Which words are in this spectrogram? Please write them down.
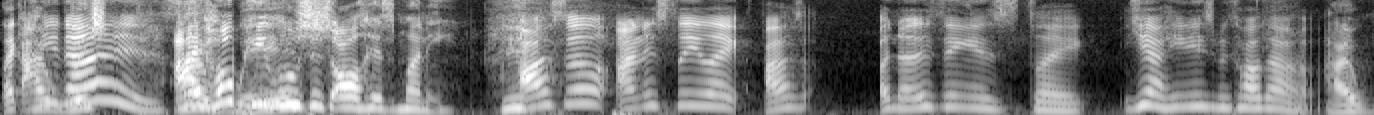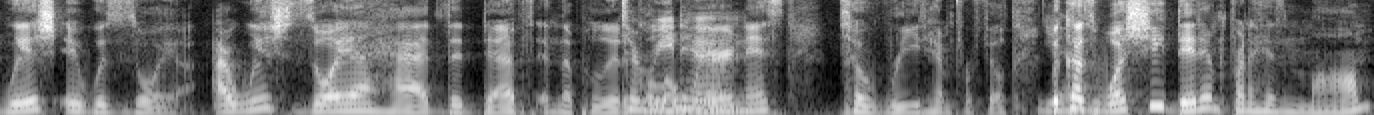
Like I he wish, does. I, I hope he loses all his money. also, honestly, like also, another thing is like yeah, he needs to be called out. I wish it was Zoya. I wish Zoya had the depth and the political read him. awareness to read him for filth. Yeah. Because what she did in front of his mom,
